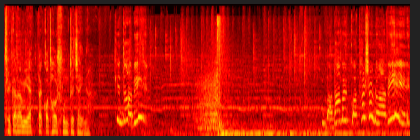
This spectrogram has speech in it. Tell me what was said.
থেকে আর আমি একটা কথাও শুনতে চাই না। কিন্তু আবির বাবা আমার কথা শোনো আবির।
